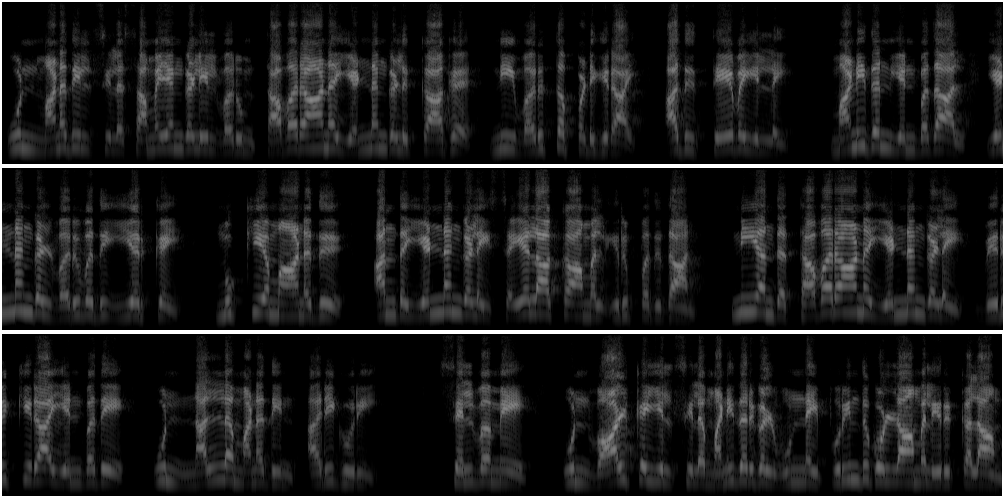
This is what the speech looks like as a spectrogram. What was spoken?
உன் மனதில் சில சமயங்களில் வரும் தவறான எண்ணங்களுக்காக நீ வருத்தப்படுகிறாய். அது தேவையில்லை. மனிதன் என்பதால் எண்ணங்கள் வருவது இயற்கை. முக்கியமானது அந்த எண்ணங்களை செயலாக்காமல் இருப்பதுதான். நீ அந்த தவறான எண்ணங்களை வெறுக்கிறாய் என்பதே உன் நல்ல மனதின் அறிகுறி. செல்வமே உன் வாழ்க்கையில் சில மனிதர்கள் உன்னை புரிந்து கொள்ளாமல் இருக்கலாம்.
